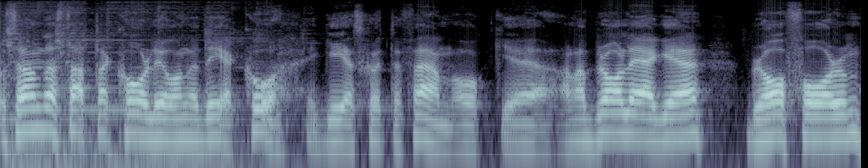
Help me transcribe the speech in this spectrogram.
På söndag startar Corleone DK i GS75 och eh, han har bra läge, bra form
